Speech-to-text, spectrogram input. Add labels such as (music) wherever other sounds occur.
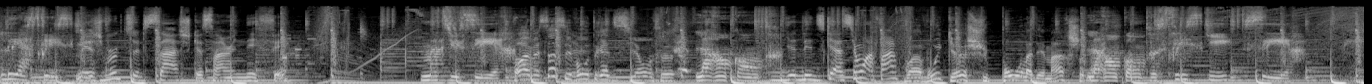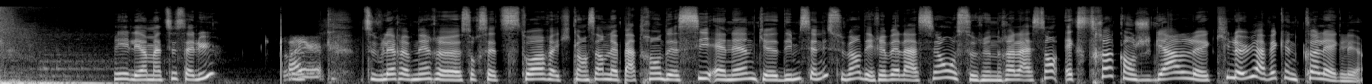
Léa Strisky. Mais je veux que tu le saches que ça a un effet. Mathieu Cyr. Ouais, mais ça, c'est vos traditions, ça. La rencontre. Il y a de l'éducation à faire. Faut avouer que je suis pour la démarche. La rencontre Strisky-Cyr. Et Léa Mathieu, salut. Tu voulais revenir euh, sur cette histoire euh, qui concerne le patron de CNN qui a démissionné suivant des révélations sur une relation extra-conjugale euh, qu'il a eue avec une collègue, Léa.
